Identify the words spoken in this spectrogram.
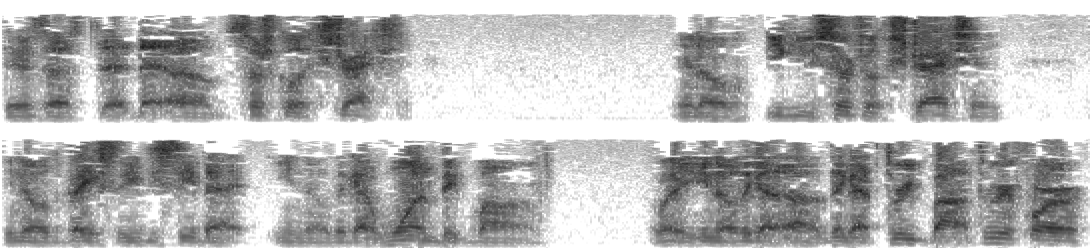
there's a that, that um, surgical extraction. You know, you can use surgical extraction. You know, basically if you see that, you know, they got one big bomb. Well, you know, they got uh, they got three bomb, three or four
